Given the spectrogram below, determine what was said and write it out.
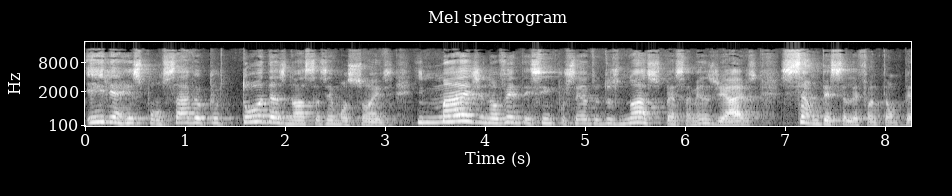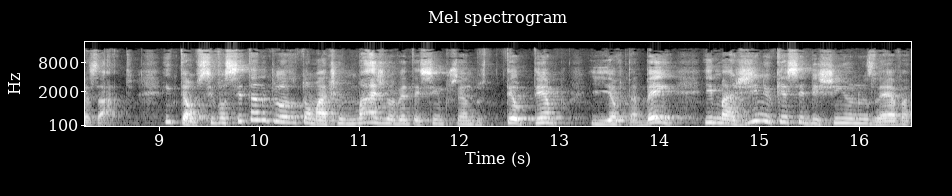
Ele é responsável por todas as nossas emoções e mais de 95% dos nossos pensamentos diários são desse elefantão pesado. Então, se você está no piloto automático em mais de 95% do teu tempo, e eu também, imagine o que esse bichinho nos leva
